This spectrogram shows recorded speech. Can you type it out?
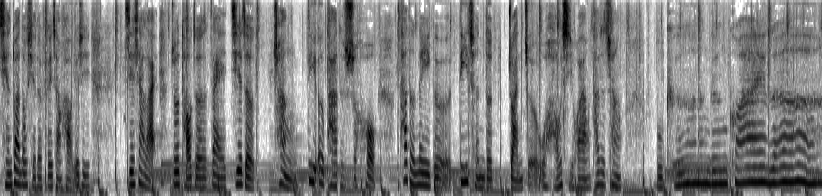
前段都写得非常好，尤其接下来就是陶喆在接着唱第二趴的时候，他的那个低沉的转折，我好喜欢。他是唱不可能更快乐，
